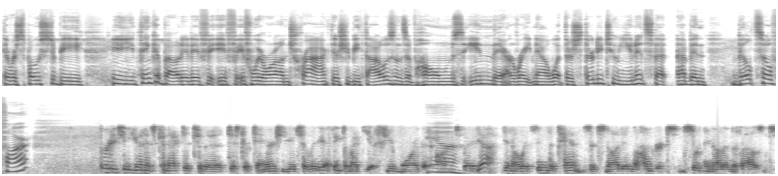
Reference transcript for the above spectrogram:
There was supposed to be, you know, you think about it, if, if, if we were on track, there should be thousands of homes in there right now. What, there's 32 units that have been built so far? 32 units connected to the district energy utility. I think there might be a few more that yeah. aren't. But yeah, you know, it's in the tens. It's not in the hundreds, and certainly not in the thousands.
